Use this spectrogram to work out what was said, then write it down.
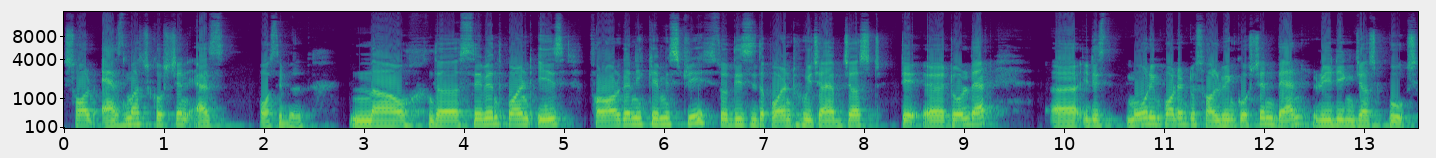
solve as much question as possible. Now the seventh point is for organic chemistry. So this is the point which i have just uh, told that uh, it is more important to solving question than reading just books.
